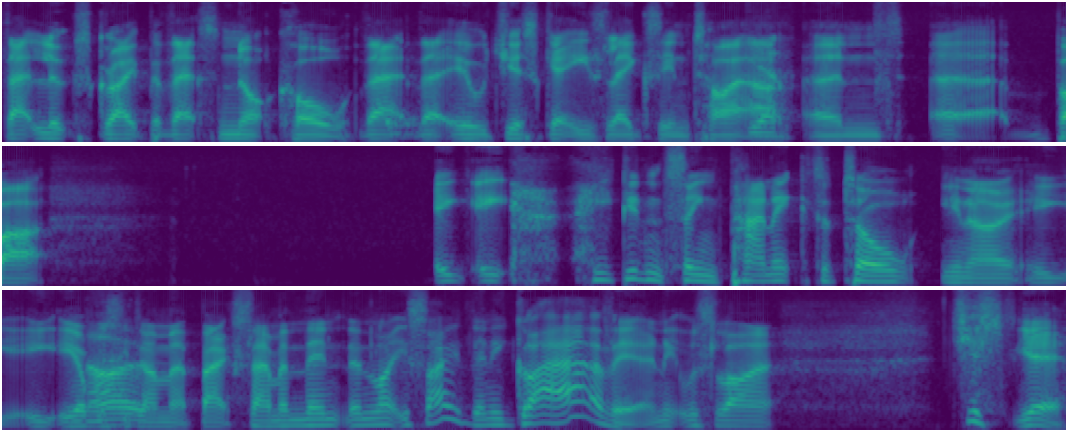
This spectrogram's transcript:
that looks great, but that's not cool. That that he'll just get his legs in tighter, and uh, but he, he he didn't seem panicked at all. You know, he he, obviously No. done that back slam, and then then like you say, then he got out of it, and it was like just yeah,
